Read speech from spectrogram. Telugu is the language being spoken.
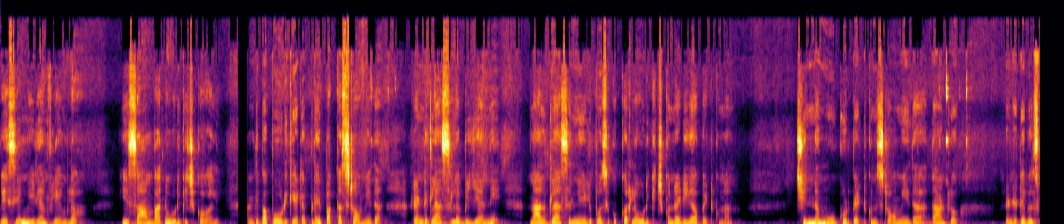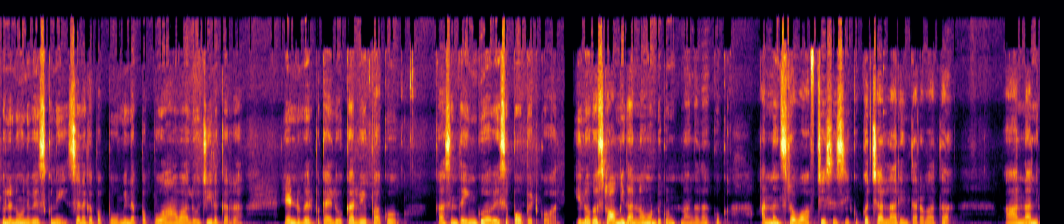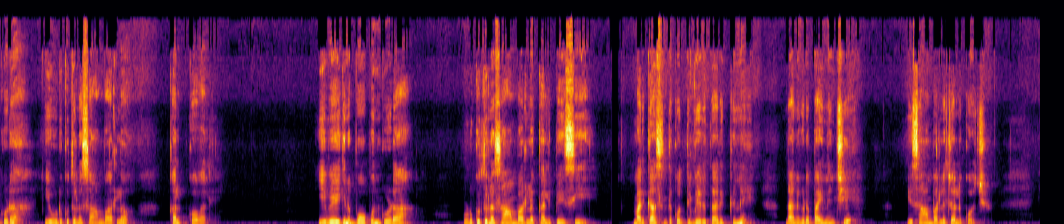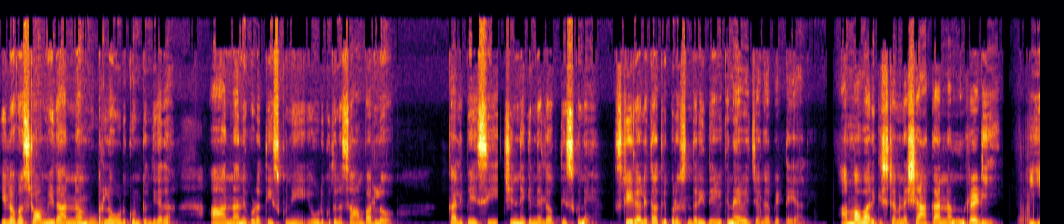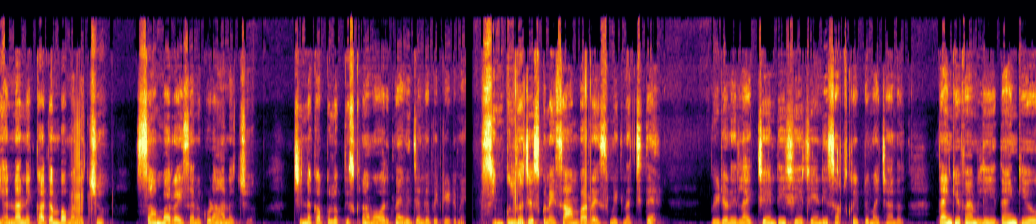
వేసి మీడియం ఫ్లేమ్లో ఈ సాంబార్ని ఉడికించుకోవాలి. కందిపప్పు ఉడికేటప్పుడే పక్క స్టవ్ మీద రెండు గ్లాసుల బియ్యాన్ని నాలుగు గ్లాసుల నీళ్ళు పోసి కుక్కర్లో ఉడికించుకొని రెడీగా పెట్టుకున్నాను. చిన్న మూకుడు పెట్టుకున్న స్టవ్ మీద దాంట్లో రెండు టేబుల్ స్పూన్ల నూనె వేసుకుని శనగపప్పు మినప్పప్పు ఆవాలు జీలకర్ర ఎండుమిరపకాయలు కరివేపాకు కాసింత ఇంగువ వేసి పోపు పెట్టుకోవాలి. ఈలోగా స్టవ్ మీద అన్నం వండుకుంటున్నాం కదా కుక్ అన్నం స్టవ్ ఆఫ్ చేసేసి కుక్కర్ చల్లారిన తర్వాత ఆ అన్నాన్ని కూడా ఈ ఉడుకుతున్న సాంబార్లో కలుపుకోవాలి. ఈ వేగిన పోపును కూడా ఉడుకుతున్న సాంబార్లో కలిపేసి మరి కాసింత కొత్తిమీర తరుక్కుని దాన్ని కూడా పైనుంచి ఈ సాంబార్లో చల్లుకోవచ్చు. ఈలోగా స్టవ్ మీద అన్నం ఊరలో ఉడుకుంటుంది కదా ఆ అన్నాన్ని కూడా తీసుకుని ఈ ఉడుకుతున్న సాంబార్లో కలిపేసి చిన్న గిన్నెలోకి తీసుకుని శ్రీ లలితా త్రిపుర సుందరి దేవికి నైవేద్యంగా పెట్టేయాలి. అమ్మవారికి ఇష్టమైన శాకాన్నం రెడీ. ఈ అన్నాన్ని కదంబం అనొచ్చు సాంబార్ రైస్ అని కూడా అనొచ్చు. చిన్న కప్పులోకి తీసుకుని అమ్మవారికి నైవేద్యంగా పెట్టేయడమే సింపుల్గా చేసుకునే ఈ సాంబార్ రైస్ మీకు నచ్చితే వీడియోని లైక్ చేయండి షేర్ చేయండి subscribe to my channel. Thank you family thank you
